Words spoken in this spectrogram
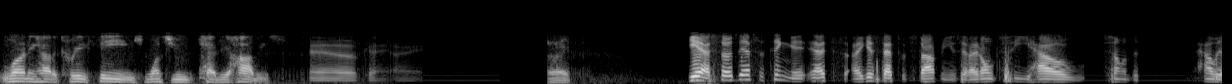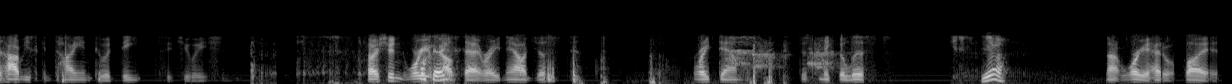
learning how to create themes once you have your hobbies. okay. All right. Yeah, so that's the thing. That's I guess that's what stopped me is that I don't see how some of the how the hobbies can tie into a date situation. So I shouldn't worry Okay. about that right now. Just write down, just make the list, Yeah. not worry how to apply it.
